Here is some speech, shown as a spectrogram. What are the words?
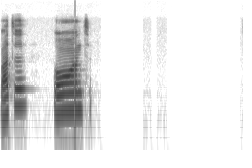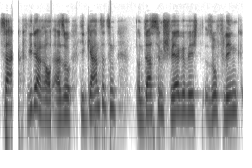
warte, und zack, wieder raus. Also die ganze Zeit, und das im Schwergewicht so flink,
